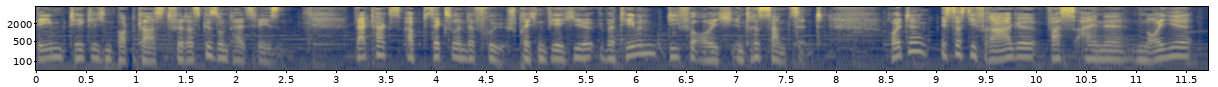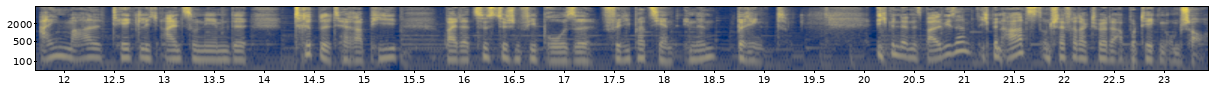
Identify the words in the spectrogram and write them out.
dem täglichen Podcast für das Gesundheitswesen. Werktags ab 6 Uhr in der Früh sprechen wir hier über Themen, die für euch interessant sind. Heute ist das die Frage, was eine neue, einmal täglich einzunehmende Trippeltherapie bei der zystischen Fibrose für die PatientInnen bringt. Ich bin Dennis Ballwieser, ich bin Arzt und Chefredakteur der Apothekenumschau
